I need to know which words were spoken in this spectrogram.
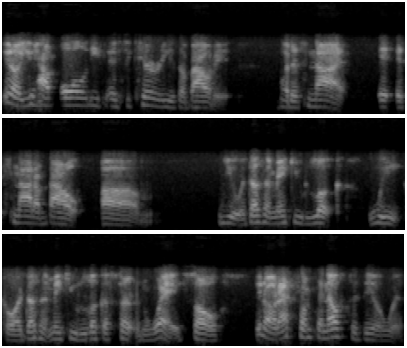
you know you have all of these insecurities about it, but it's not it, it's not about um you. It doesn't make you look weak or it doesn't make you look a certain way. So you know that's something else to deal with.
